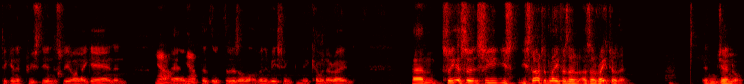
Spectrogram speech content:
to kind of push the industry on again. And yeah, um, yeah. There, there is a lot of innovation coming around. Um, so yeah, so so you you started life as a as a writer then, in general.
